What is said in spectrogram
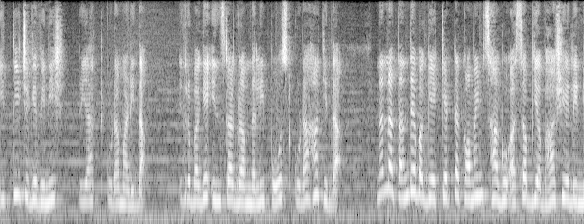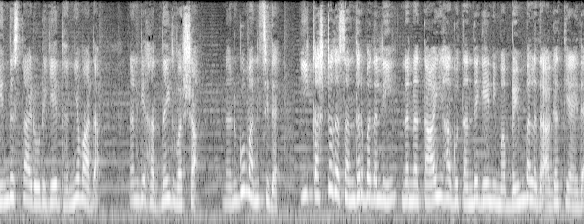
ಇತ್ತೀಚೆಗೆ ವಿನೀಶ್ ರಿಯಾಕ್ಟ್ ಕೂಡ ಮಾಡಿದ್ದ. ಇದ್ರ ಬಗ್ಗೆ ಇನ್ಸ್ಟಾಗ್ರಾಮ್ನಲ್ಲಿ ಪೋಸ್ಟ್ ಕೂಡ ಹಾಕಿದ್ದ. ನನ್ನ ತಂದೆ ಬಗ್ಗೆ ಕೆಟ್ಟ ಕಾಮೆಂಟ್ಸ್ ಹಾಗೂ ಅಸಭ್ಯ ಭಾಷೆಯಲ್ಲಿ ನಿಂದಿಸ್ತಾ ಇರೋರಿಗೆ ಧನ್ಯವಾದ. ನನಗೆ ಹದಿನೈದು ವರ್ಷ. ನನಗೂ ಮನಸ್ಸಿದೆ. ಈ ಕಷ್ಟದ ಸಂದರ್ಭದಲ್ಲಿ ನನ್ನ ತಾಯಿ ಹಾಗೂ ತಂದೆಗೆ ನಿಮ್ಮ ಬೆಂಬಲದ ಅಗತ್ಯ ಇದೆ.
